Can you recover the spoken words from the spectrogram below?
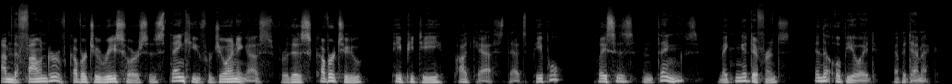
I'm the founder of Cover 2 Resources. Thank you for joining us for this Cover 2 PPT podcast. That's people, places, and things making a difference in the opioid epidemic.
